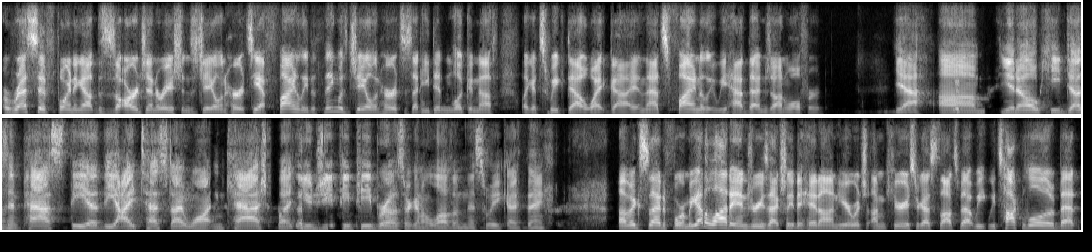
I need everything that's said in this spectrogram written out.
Arrestive pointing out this is our generation's Jalen Hurts. Yeah, finally, the thing with Jalen Hurts is that he didn't look enough like a tweaked out white guy, and that's finally we have that in John Wolford. Yeah, um, you know he doesn't pass the uh, the eye test I want in cash, but you GPP bros are gonna love him this week, I think. I'm excited for him. We got a lot of injuries actually to hit on here, which I'm curious your guys' thoughts about. We, we talked a little bit about a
